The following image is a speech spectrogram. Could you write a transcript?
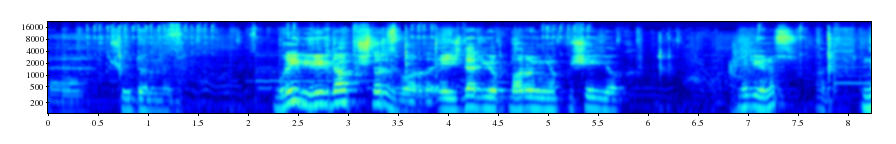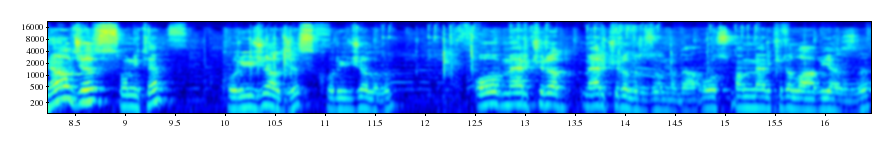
Be, Q dönmedi. Burayı bir wave daha pushlarız bu arada. Ejder yok, baron yok, bir şey yok. Ne diyorsunuz? Hadi. Ne alacağız son item? Koruyucu alacağız. Koruyucu alalım. O Merkür, Merkür alırız onunla daha. Osman Merkür al abi yazdı.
